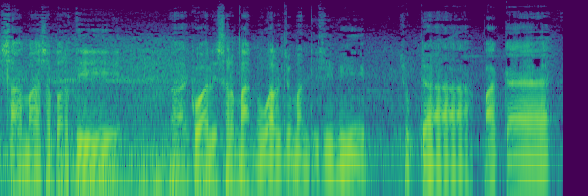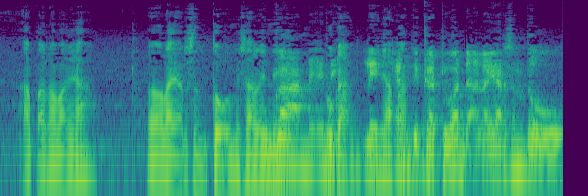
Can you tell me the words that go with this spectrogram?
sama seperti uh, equalizer manual cuman di sini sudah pakai apa namanya uh, layar sentuh misal ini bukan ini, bukan ini, ini apa M32 enggak layar sentuh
